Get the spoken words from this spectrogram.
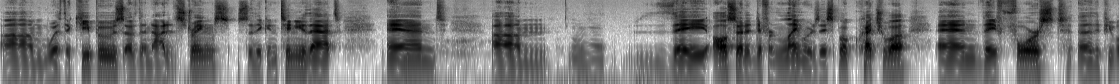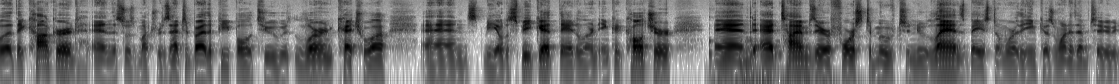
um, with the quipus of the knotted strings. So they continue that and um, they also had a different language. They spoke Quechua, and they forced uh, the people that they conquered, and this was much resented by the people, to learn Quechua and be able to speak it. They had to learn Inca culture, and at times they were forced to move to new lands based on where the Incas wanted them to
